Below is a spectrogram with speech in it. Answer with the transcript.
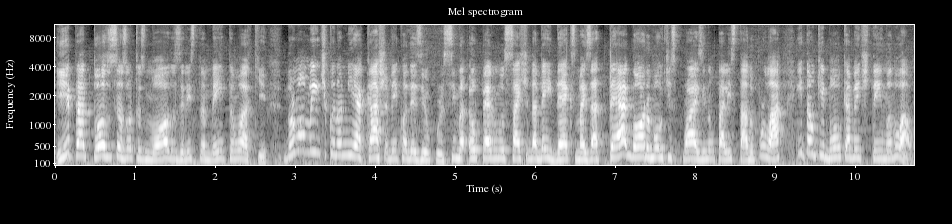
E para todos os seus outros modos, eles também estão aqui. Normalmente, quando a minha caixa vem com adesivo por cima, eu pego no site da Baydex, mas até agora o Multisprice não tá listado por lá, então que bom que a gente tem o um manual.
